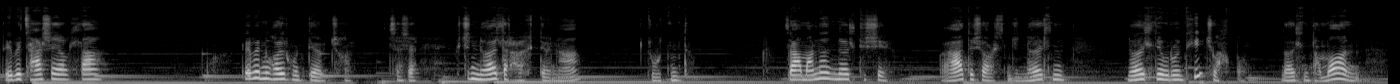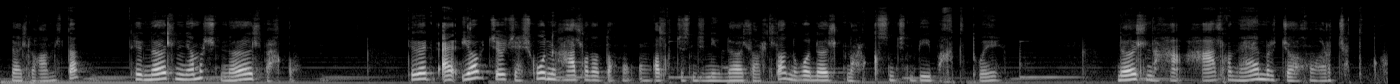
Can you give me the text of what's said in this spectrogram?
тэгээд би цаашаа явлаа. Тэгээд би нэг хоёр хүнтэй явж байгаа. Цаашаа би чинь 0-оор харахтай байна. Зүудэнд. За манай 0 тишээ. Аа тийш орсон чинь 0 нь 0-ны өрөөнд хинч байхгүй. 0 нь томоо 0 байгаа юм л да. Тэгэхээр 0 нь ямар ч 0 байхгүй. Тэгээд явж явж ашгүй нэг хаалганууд онгойлгож ирсэн чинь нэг 0 орлоо. Нөгөө 0-д нь орох гэсэн чинь би багтдгүй. 0 нь хаалган амар жоохон орж чаддгүй.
